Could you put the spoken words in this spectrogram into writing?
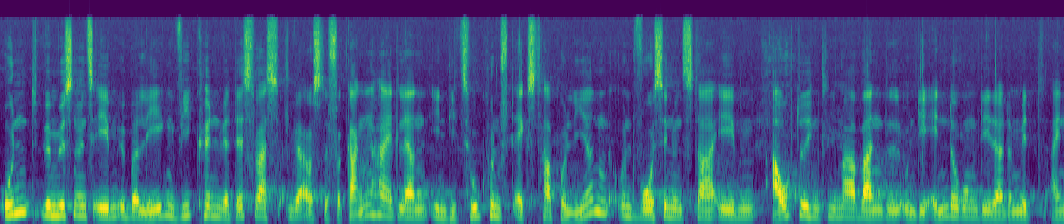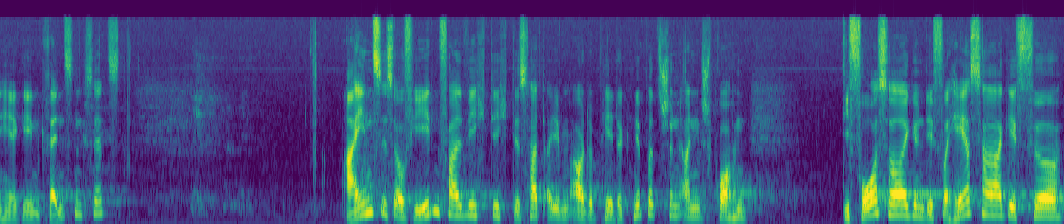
Und wir müssen uns eben überlegen, wie können wir das, was wir aus der Vergangenheit lernen, in die Zukunft extrapolieren und wo sind uns da eben auch durch den Klimawandel und die Änderungen, die da damit einhergehen, Grenzen gesetzt. Eins ist auf jeden Fall wichtig, das hat eben auch der Peter Knippertz schon angesprochen, die Vorsorge und die Vorhersage für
